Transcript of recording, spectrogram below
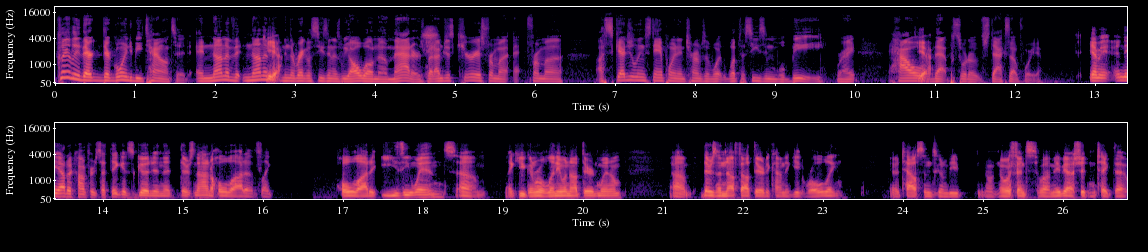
clearly they're they're going to be talented and none of it none of yeah. it in the regular season as we all well know matters but i'm just curious from a from a a scheduling standpoint in terms of what, what the season will be, right? How yeah. that sort of stacks up for you. Yeah, I mean, in the out of conference, I think it's good in that there's not a whole lot of like, whole lot of easy wins. Um, like you can roll anyone out there and win them. Um, there's enough out there to kind of get rolling. You know, Towson's going to be no, no, offense. Well, maybe I shouldn't take that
